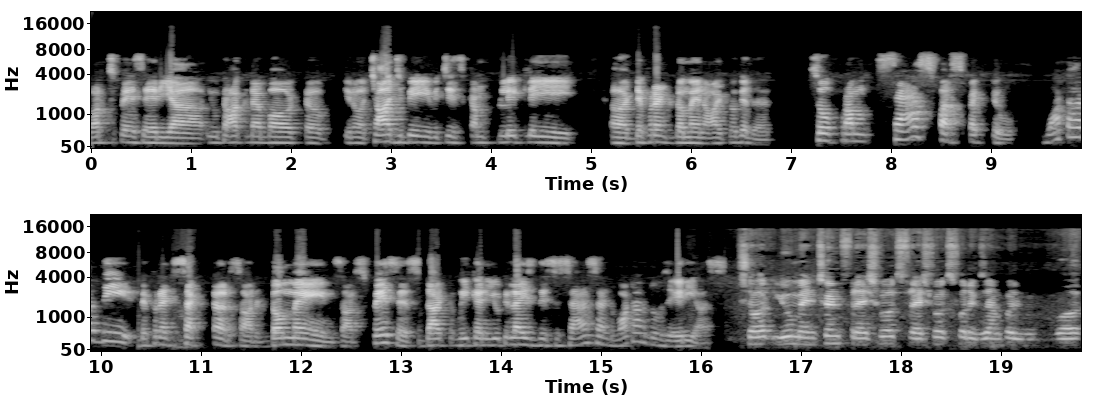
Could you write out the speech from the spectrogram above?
workspace area. You talked about, uh, you know, ChargeBee, which is completely uh, different domain altogether. So from SaaS perspective, what are the different sectors or domains or spaces that we can utilize this SaaS and what are those areas? Sure, you mentioned Freshworks. Freshworks, for example, were,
